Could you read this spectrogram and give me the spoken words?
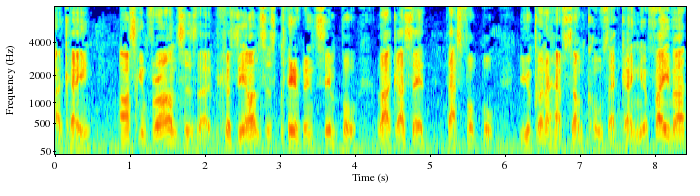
okay, asking for answers though, because the answer's clear and simple. Like I said, that's football. You're going to have some calls that go in your favour,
